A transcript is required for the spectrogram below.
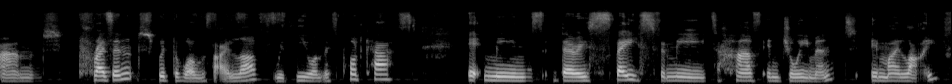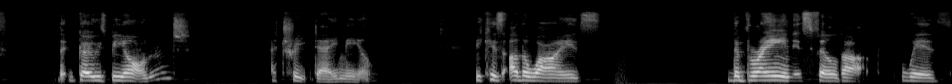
and present with the ones that I love, with you on this podcast. It means there is space for me to have enjoyment in my life that goes beyond a treat day meal. Because otherwise, the brain is filled up with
